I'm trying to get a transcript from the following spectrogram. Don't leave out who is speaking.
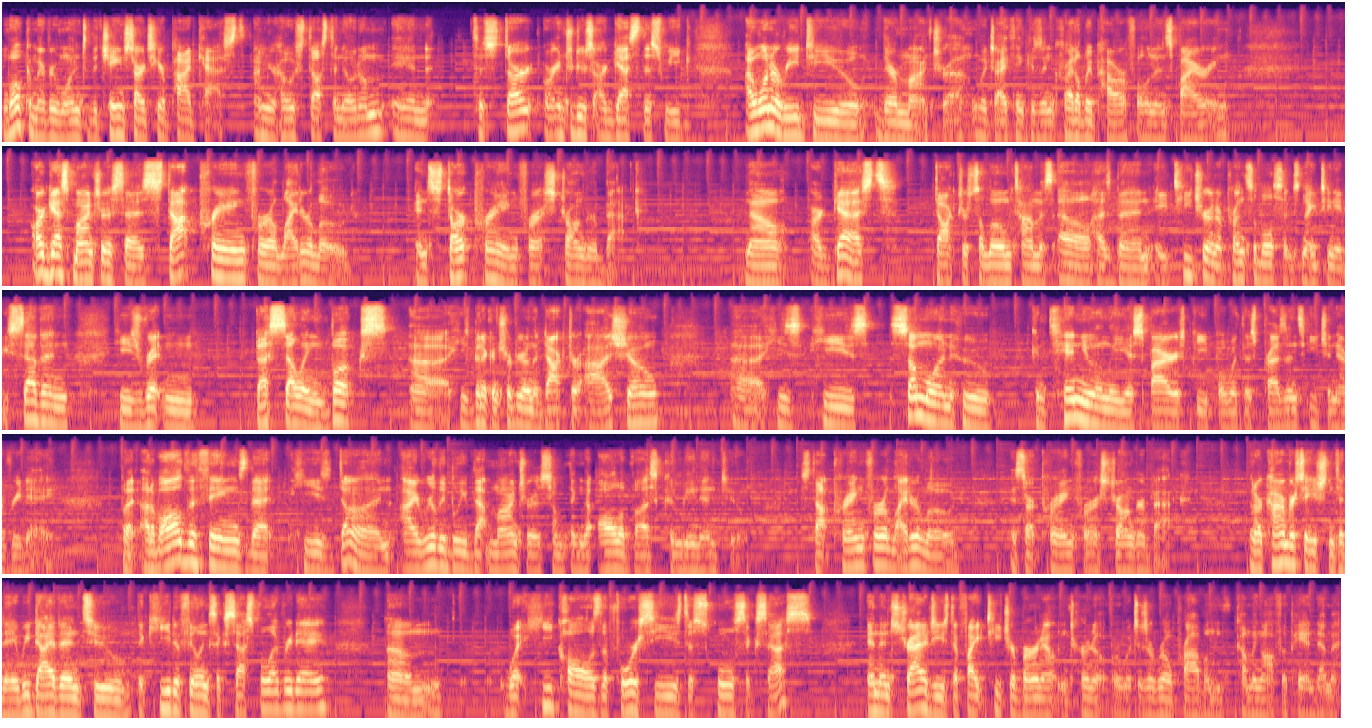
Speaker 1: Welcome, everyone, to the Change Starts Here podcast. I'm your host, Dustin Odom. And to start or introduce our guest this week, I want to read to you their mantra, which I think is incredibly powerful and inspiring. Our guest mantra says, Stop praying for a lighter load and start praying for a stronger back. Now, our guest, Dr. Salome Thomas-EL., has been a teacher and a principal since 1987. He's written best selling books. Uh, he's been a contributor on the Dr. Oz show. Uh, he's he's someone who continually inspires people with his presence each and every day. But out of all the things that he's done, I really believe that mantra is something that all of us could lean into. Stop praying for a lighter load and start praying for a stronger back. In our conversation today, we dive into the key to feeling successful every day, um, what he calls the four C's to school success, and then strategies to fight teacher burnout and turnover, which is a real problem coming off the pandemic.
